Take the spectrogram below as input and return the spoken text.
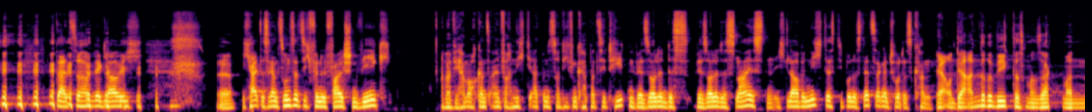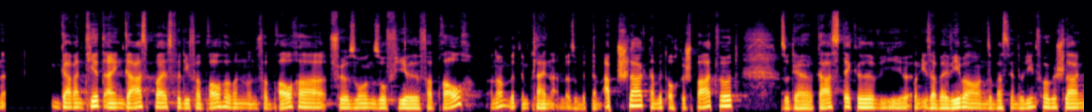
Dazu haben wir, glaube ich, ja. ich halte das ganz grundsätzlich für einen falschen Weg. Aber wir haben auch ganz einfach nicht die administrativen Kapazitäten. Wer soll denn das, wer soll das leisten? Ich glaube nicht, dass die Bundesnetzagentur das kann. Ja, und der andere Weg, dass man sagt, man garantiert einen Gaspreis für die Verbraucherinnen und Verbraucher für so und so viel Verbrauch ne, mit einem kleinen, also mit einem Abschlag, damit auch gespart wird. Also der Gasdeckel, wie von Isabel Weber und Sebastian Dolin vorgeschlagen.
